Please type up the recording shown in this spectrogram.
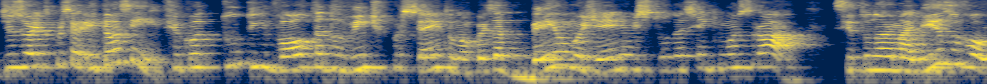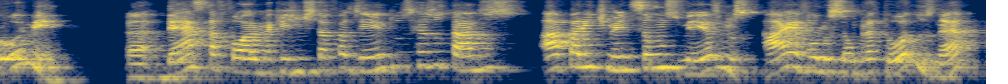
18%. Então, assim, ficou tudo em volta do 20%, uma coisa bem homogênea, um estudo assim que mostrou, ah, se tu normaliza o volume uh, desta forma que a gente está fazendo, os resultados aparentemente são os mesmos, há evolução para todos, né?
